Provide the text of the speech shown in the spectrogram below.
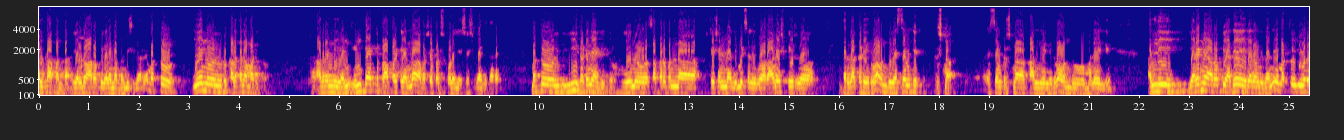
ಅಲ್ತಾಫ್ ಅಂತ ಎರಡು ಆರೋಪಿಗಳನ್ನ ಬಂಧಿಸಿದ್ದಾರೆ. ಮತ್ತು ಏನು ಇವರು ಕಳತನ ಮಾಡಿದ್ರು? ಅದರಲ್ಲಿ ಇಂಟ್ಯಾಕ್ಟ್ ಪ್ರಾಪರ್ಟಿಯನ್ನ ವಶಪಡಿಸಿಕೊಳ್ಳಲು ಯಶಸ್ವಿಯಾಗಿದ್ದಾರೆ. ಮತ್ತು ಇದು ಈ ಘಟನೆ ಆಗಿದ್ದು, ಏನು ಸಬರ್ಬನ್ ಸ್ಟೇಷನ್ನ ಲಿಮಿಟ್ಸ್ ಅಲ್ಲಿರುವ ರಾಣೇಶ್ ಪೀರ್ ದರ್ಗಾ ಕಡೆ ಇರುವ ಒಂದು S M K Krishna S M Krishna ಕಾಲನಿಯಲ್ಲಿರುವ ಒಂದು ಮನೆಯಲ್ಲಿ, ಅಲ್ಲಿ ಎರಡನೇ ಆರೋಪಿ ಅದೇ ಏರಿಯಾದವನಿದ್ದಾನೆ ಮತ್ತು ಇವರ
